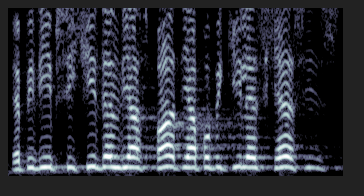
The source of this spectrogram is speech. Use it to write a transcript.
επειδή η ψυχή δεν διασπάτει από ποικίλες σχέσεις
